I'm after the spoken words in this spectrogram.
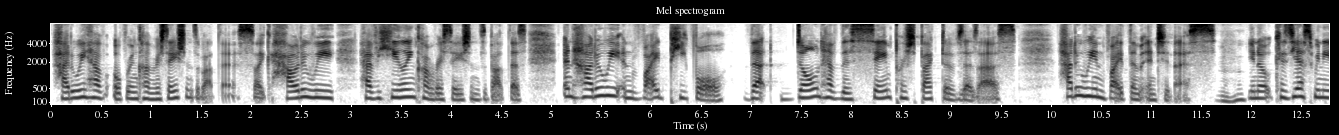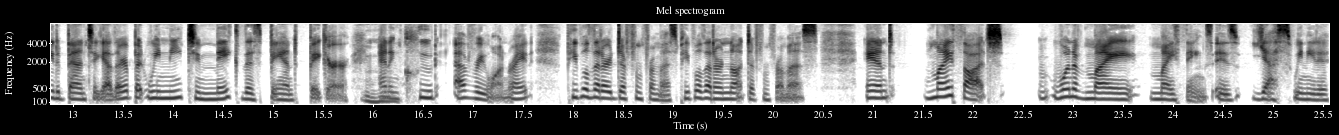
how do we have open conversations about this. Like how do we have healing conversations about this, and how do we invite people that don't have the same perspectives as us, how do we invite them into this? Mm-hmm. You know, because yes, we need to band together, but we need to make this band bigger mm-hmm. and include everyone, right? People that are different from us, people that are not different from us. And my thought, one of my my things is yes, we need to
